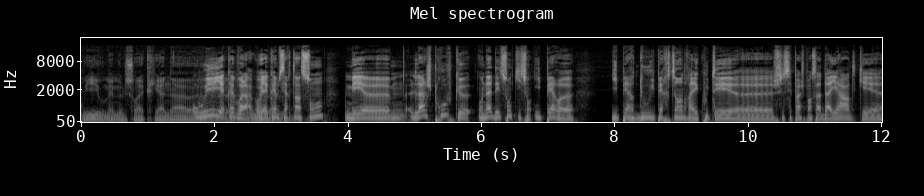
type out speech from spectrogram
oui, ou même le son Rihanna. euh, Oui, il y a quand même voilà, bon, il y a quand même certains sons, mais là je trouve que on a des sons qui sont hyper hyper doux, hyper tendres à écouter. euh, je sais pas, je pense à Die Hard qui est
